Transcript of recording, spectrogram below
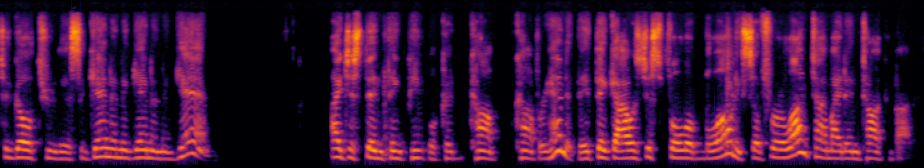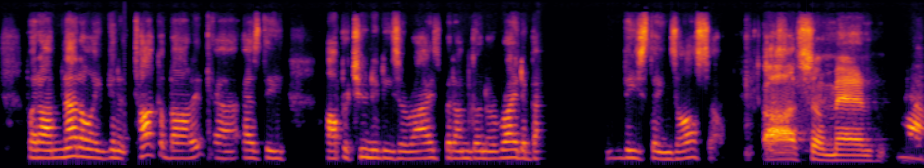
to go through this again and again and again i just didn't think people could comp- comprehend it. They think i was just full of baloney. So for a long time i didn't talk about it. But i'm not only going to talk about it uh, as the opportunities arise but i'm going to write about these things also Awesome, man. yeah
